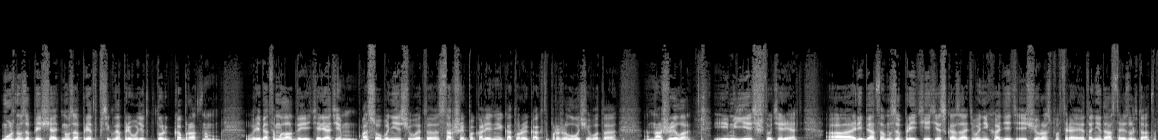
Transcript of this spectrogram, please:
Можно запрещать, но запрет всегда приводит только к обратному. Ребята молодые, терять им особо нечего, это старшее поколение, которое как-то прожило, чего-то нажило, им есть что терять. А ребятам запретить и сказать, вы не ходите, еще раз повторяю, это не даст результатов.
